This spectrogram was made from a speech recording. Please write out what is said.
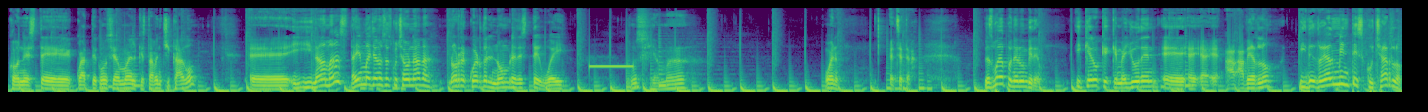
con este cuate, ¿cómo se llama? El que estaba en Chicago. Eh, y, nada más, de ahí más ya no se ha escuchado nada. No recuerdo el nombre de este güey. ¿Cómo se llama? Bueno, etcétera. Les voy a poner un video y quiero que, me ayuden eh, eh, eh, a, verlo y de realmente escucharlo.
